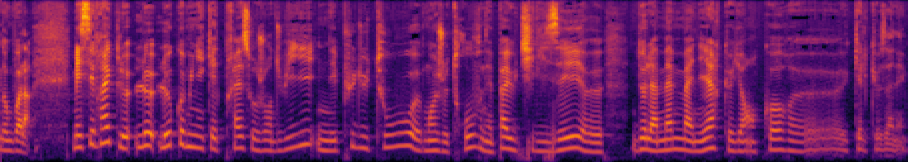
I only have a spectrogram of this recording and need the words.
Donc voilà. Mais c'est vrai que le communiqué de presse aujourd'hui n'est plus du tout, euh, moi je trouve, n'est pas utilisé euh, de la même manière qu'il y a encore euh, quelques années.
